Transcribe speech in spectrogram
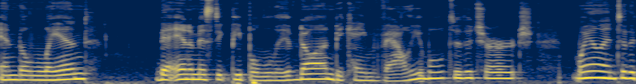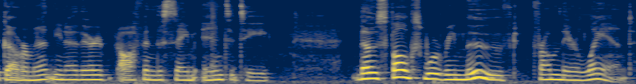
and the land that animistic people lived on became valuable to the church, well, and to the government, you know, they're often the same entity. Those folks were removed from their land.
